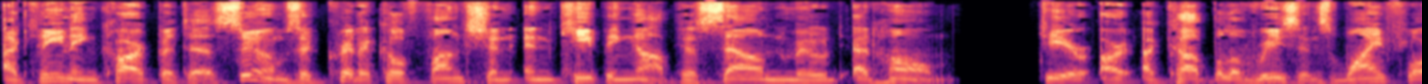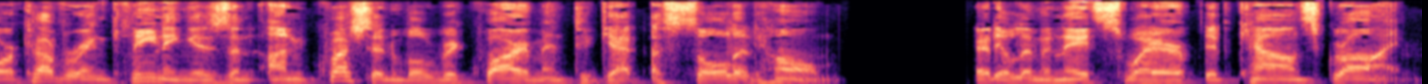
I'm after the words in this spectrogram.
a cleaning carpet assumes a critical function in keeping up a sound mood at home. Here are a couple of reasons why floor covering cleaning is an unquestionable requirement to get a solid home. It eliminates where it counts grime.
